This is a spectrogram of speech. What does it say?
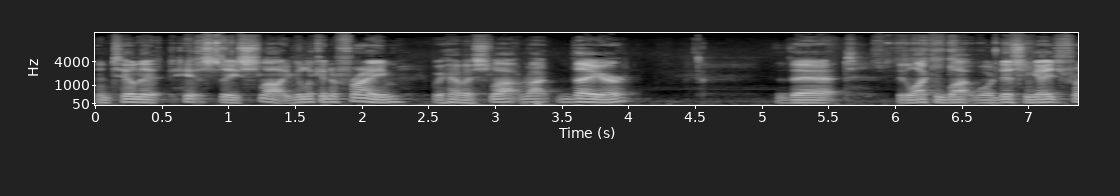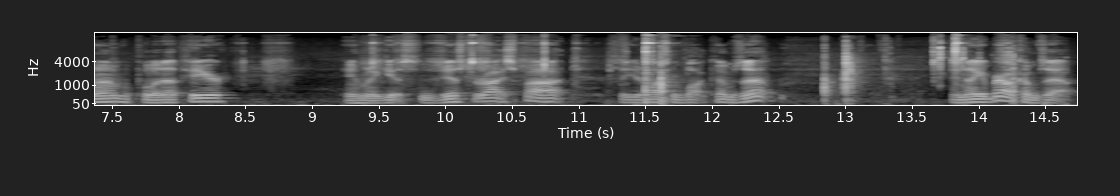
until it hits the slot. If you look in the frame, we have a slot right there that the locking block will disengage from. We'll pull it up here. And when it gets just the right spot, see your locking block comes up. And now your barrel comes out.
